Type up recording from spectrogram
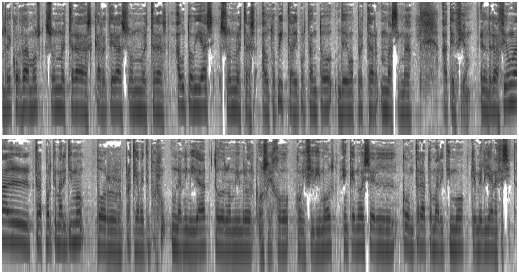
recordamos, son nuestras carreteras, son nuestras autovías, son nuestras autopistas y, por tanto, debemos prestar más y más atención. En relación al transporte marítimo, por prácticamente por unanimidad todos los miembros del Consejo coincidimos en que no es el contrato marítimo que Melilla necesita.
